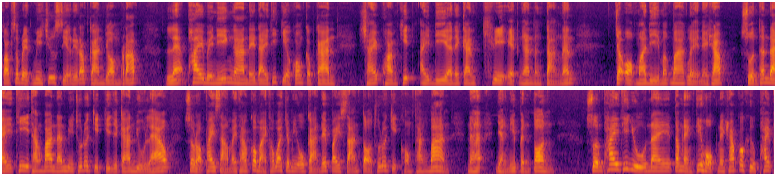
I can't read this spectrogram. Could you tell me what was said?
ความสำเร็จมีชื่อเสียงได้รับการยอมรับ และไพ่ใบนี้งานใด ๆ ที่เกี่ยวข้องกับการใช้ความคิดไอเดียในการครีเอทงานต่างๆ นั้น จะออกมาดีมากๆเลยนะครับ ส่วนท่านใดที่ทางบ้านนั้นมีธุรกิจกิจการอยู่แล้วสำหรับไพ่สามไม้เท้าก็หมายความว่าจะมีโอกาสได้ไปสารต่อธุรกิจของทางบ้านนะฮะอย่างนี้เป็นต้น ส่วนไพ่ที่อยู่ในตำแหน่งที่6นะครับก็คือไพ่เพ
